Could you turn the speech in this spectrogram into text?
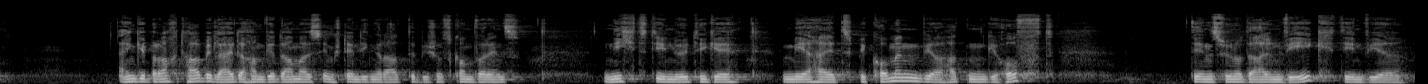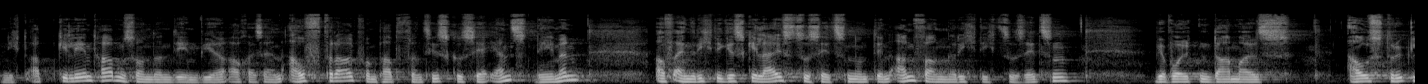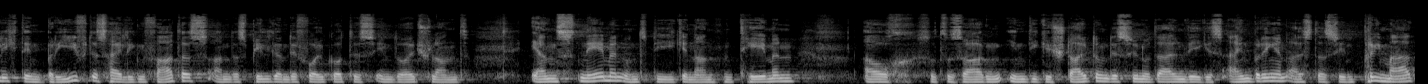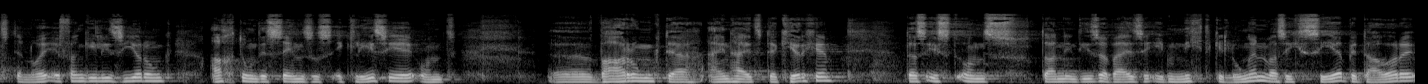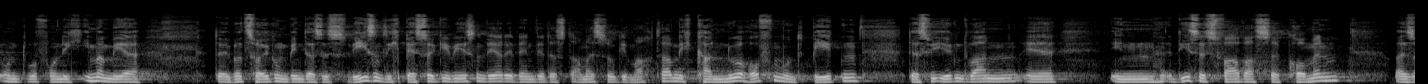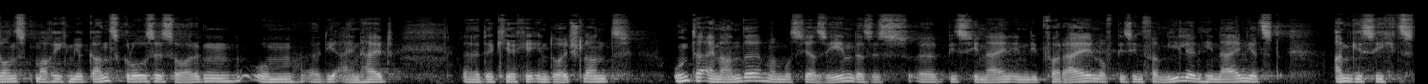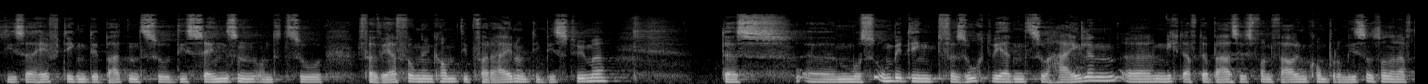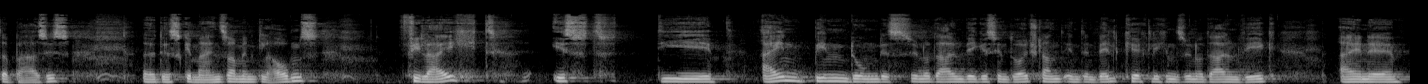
eingebracht habe. Leider haben wir damals im Ständigen Rat der Bischofskonferenz nicht die nötige Mehrheit bekommen. Wir hatten gehofft, den synodalen Weg, den wir nicht abgelehnt haben, sondern den wir auch als einen Auftrag von Papst Franziskus sehr ernst nehmen, auf ein richtiges Gleis zu setzen und den Anfang richtig zu setzen. Wir wollten damals ausdrücklich den Brief des Heiligen Vaters an das pilgernde Volk Gottes in Deutschland ernst nehmen und die genannten Themen auch sozusagen in die Gestaltung des synodalen Weges einbringen, als das sind Primat der Neuevangelisierung, Achtung des Sensus Ecclesiae und Wahrung der Einheit der Kirche. Das ist uns dann in dieser Weise eben nicht gelungen, was ich sehr bedauere und wovon ich immer mehr der Überzeugung bin, dass es wesentlich besser gewesen wäre, wenn wir das damals so gemacht haben. Ich kann nur hoffen und beten, dass wir irgendwann äh, in dieses Fahrwasser kommen, weil sonst mache ich mir ganz große Sorgen um äh, die Einheit der Kirche in Deutschland untereinander. Man muss ja sehen, dass es äh, bis hinein in die Pfarreien, oft bis in Familien hinein jetzt angesichts dieser heftigen Debatten zu Dissensen und zu Verwerfungen kommt, die Pfarreien und die Bistümer. Das äh, muss unbedingt versucht werden zu heilen, äh, nicht auf der Basis von faulen Kompromissen, sondern auf der Basis äh, des gemeinsamen Glaubens. Vielleicht ist die Einbindung des synodalen Weges in Deutschland in den weltkirchlichen synodalen Weg eine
